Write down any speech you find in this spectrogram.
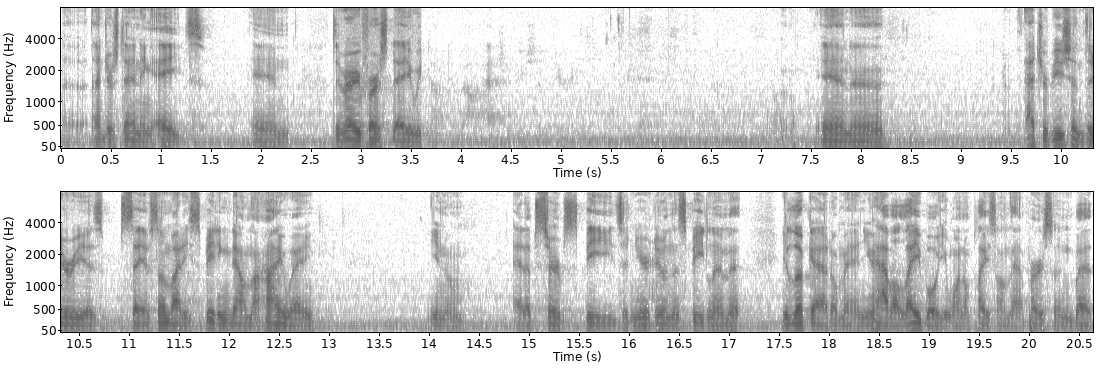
uh, understanding AIDS, and the very first day we talked about attribution theory. And uh, attribution theory is, say, if somebody's speeding down the highway, you know, at absurd speeds, and you're doing the speed limit, you look at them and you have a label you want to place on that person, but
